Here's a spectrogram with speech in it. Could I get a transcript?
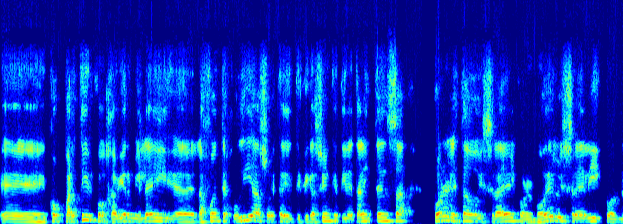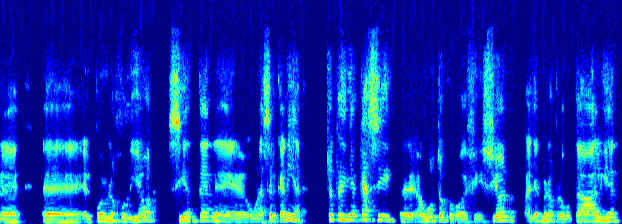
eh, compartir con Javier Milei eh, las fuentes judías o esta identificación que tiene tan intensa con el Estado de Israel, con el modelo israelí, con eh, eh, el pueblo judío, sienten eh, una cercanía. Yo te diría casi, Augusto, como definición, ayer me lo preguntaba alguien,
